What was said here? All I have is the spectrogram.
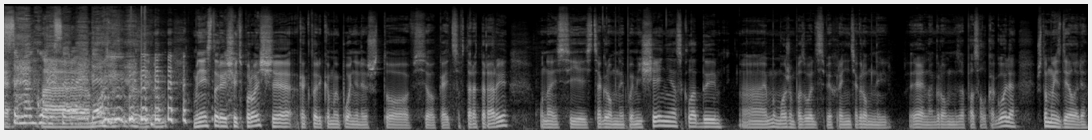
Самогон в сарае, да? У меня история чуть проще. Как только мы поняли, что все катится в тартарары, у нас есть огромные помещения, склады, а, и мы можем позволить себе хранить огромный реально огромный запас алкоголя. Что мы сделали?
